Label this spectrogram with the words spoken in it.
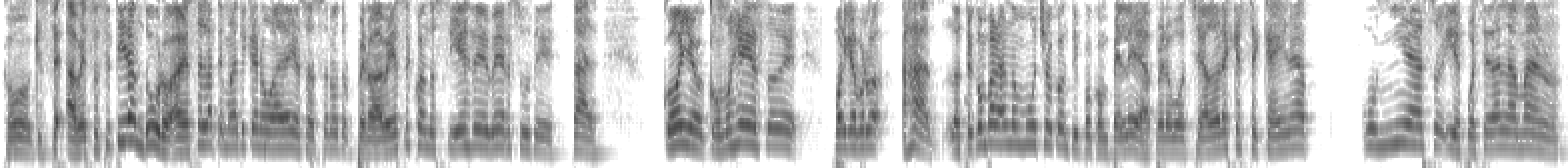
como que se, a veces se tiran duro, a veces la temática no va de eso, a veces no otro, pero a veces cuando sí es de versus de tal, coño, ¿cómo es eso de...? Porque por lo, ajá, lo estoy comparando mucho con tipo con pelea, pero boxeadores que se caen a cuñazo y después se dan la mano.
